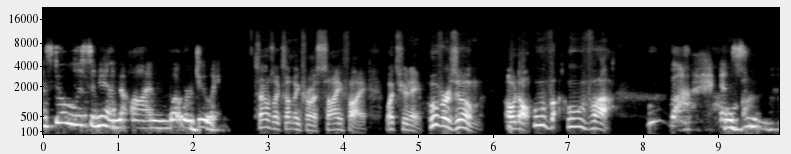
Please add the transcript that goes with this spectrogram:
and still listen in on what we're doing. Sounds like something from a sci-fi. What's your name? Hoover Zoom. Oh no, Hoover. Hoover. Hoover and. Zoom.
